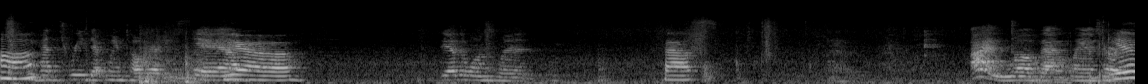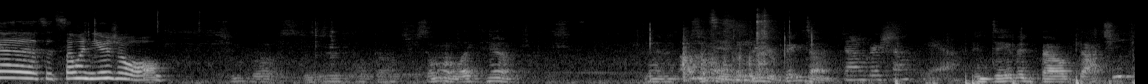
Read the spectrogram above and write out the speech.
Huh? We had three that went already. so. Yeah. Yeah, The other ones went. pass. I love that planter. Yes, it's so unusual. Two bucks, dude. Oh, God. Someone liked him. Man, Oh, someone it's was a reader big time. John Grisham? Yeah. And David Baldacci?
